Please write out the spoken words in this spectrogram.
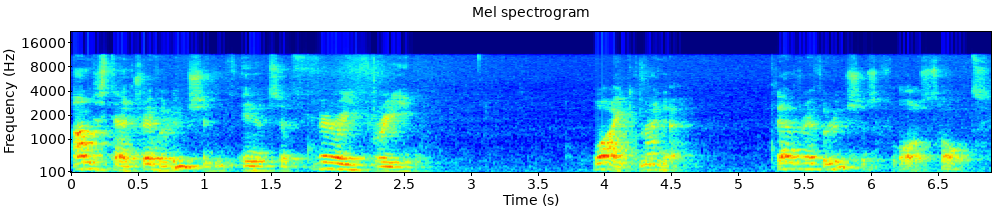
understand revolution in a very, very wide manner. There are revolutions of all sorts.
